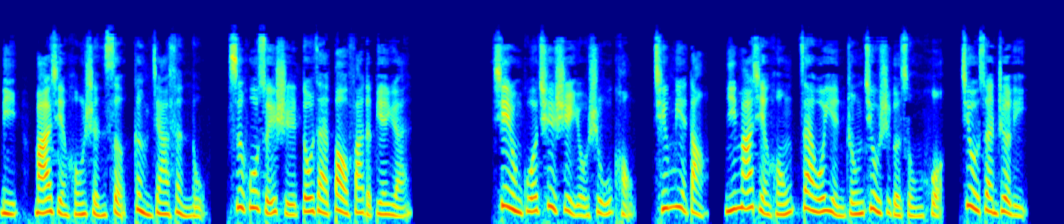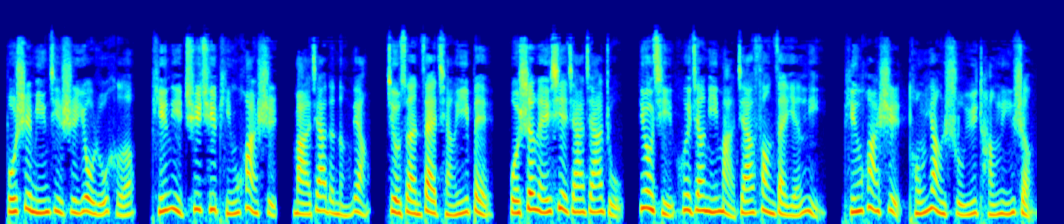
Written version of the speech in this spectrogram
你马显红神色更加愤怒，似乎随时都在爆发的边缘。谢永国却是有恃无恐，轻蔑道：“你马显红在我眼中就是个怂货，就算这里不是明记市又如何？凭你区区平化市马家的能量，就算再强一倍，我身为谢家家主，又岂会将你马家放在眼里？平化市同样属于长林省，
